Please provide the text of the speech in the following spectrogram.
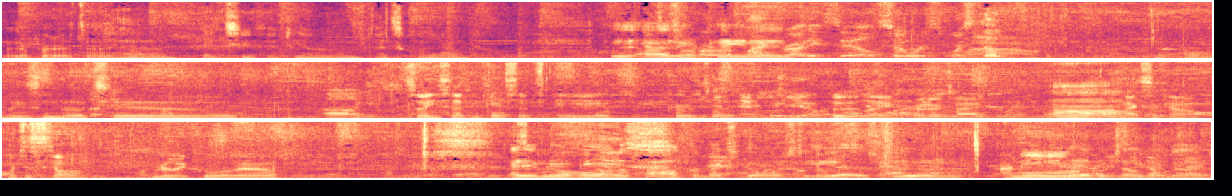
Like a prototype. Yeah, got 250 on them. That's cool. The eyes aren't Black. Friday sale, so we're, we're still. Got all these Motu. Uh, yes. So he said he thinks it's a Prototype? bootleg prototype from Ah, Mexico, which is still really cool though. I didn't know a whole lot about the Mexico ones to you guys. You and I mean, Dad were telling me about it.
